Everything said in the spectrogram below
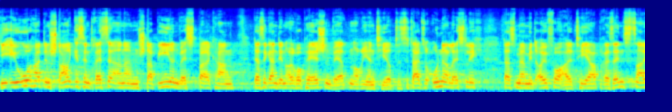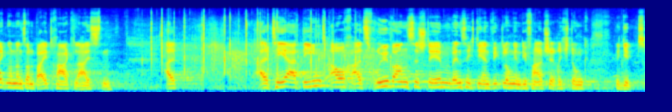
Die EU hat ein starkes Interesse an einem stabilen Westbalkan, der sich an den europäischen Werten orientiert. Es ist also unerlässlich, dass wir mit Euphor Altea Präsenz zeigen und unseren Beitrag leisten. Altea dient auch als Frühwarnsystem, wenn sich die Entwicklung in die falsche Richtung begibt.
